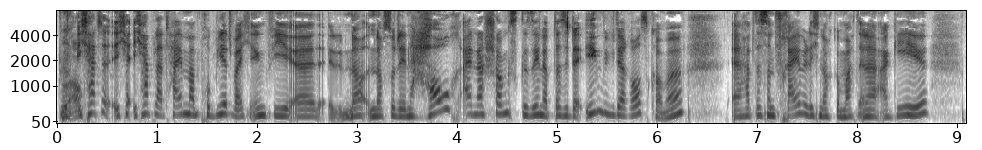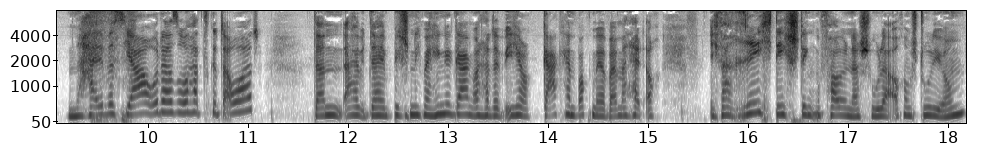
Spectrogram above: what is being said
Du auch? Ich hatte, ich, ich habe Latein mal probiert, weil ich irgendwie äh, noch, noch so den Hauch einer Chance gesehen habe, dass ich da irgendwie wieder rauskomme. Äh, habe das dann freiwillig noch gemacht in der AG. Ein halbes Jahr oder so hat's gedauert. Dann hab, da bin ich schon nicht mehr hingegangen und hatte ich auch gar keinen Bock mehr, weil man halt auch, ich war richtig stinkend faul in der Schule, auch im Studium.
